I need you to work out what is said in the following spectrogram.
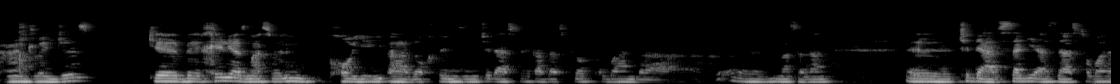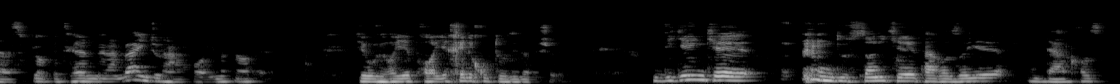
hand ranges که به خیلی از مسائل پایه‌ای پرداخته مثل چه دستای قبل از flop خوبن و مثلا چه درصدی از دست ها باید از flop به turn برن و اینجور حرفا این مقدار تئوری های پایه خیلی خوب توضیح داده شده. دیگه اینکه دوستانی که تقاضای درخواست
